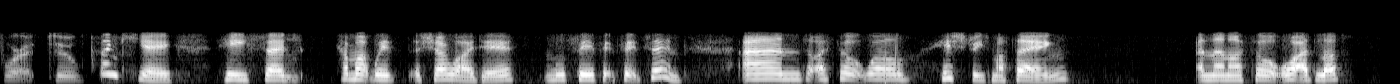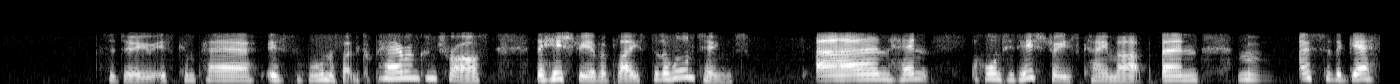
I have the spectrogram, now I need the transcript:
for it too. Thank you. He said, come up with a show idea and we'll see if it fits in. And I thought, well, history's my thing. And then I thought, what I'd love to do is compare, is almost like compare and contrast the history of a place to the hauntings. And hence, haunted histories came up. And most of the guests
